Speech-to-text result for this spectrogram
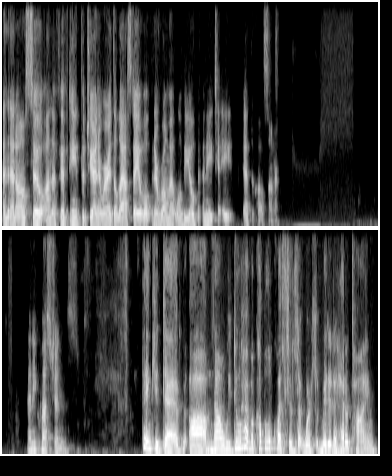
And then also, on the 15th of January, the last day of open enrollment will be open 8 to 8 at the call center. Any questions? Thank you, Deb. Um, Now, we do have a couple of questions that were submitted ahead of time,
